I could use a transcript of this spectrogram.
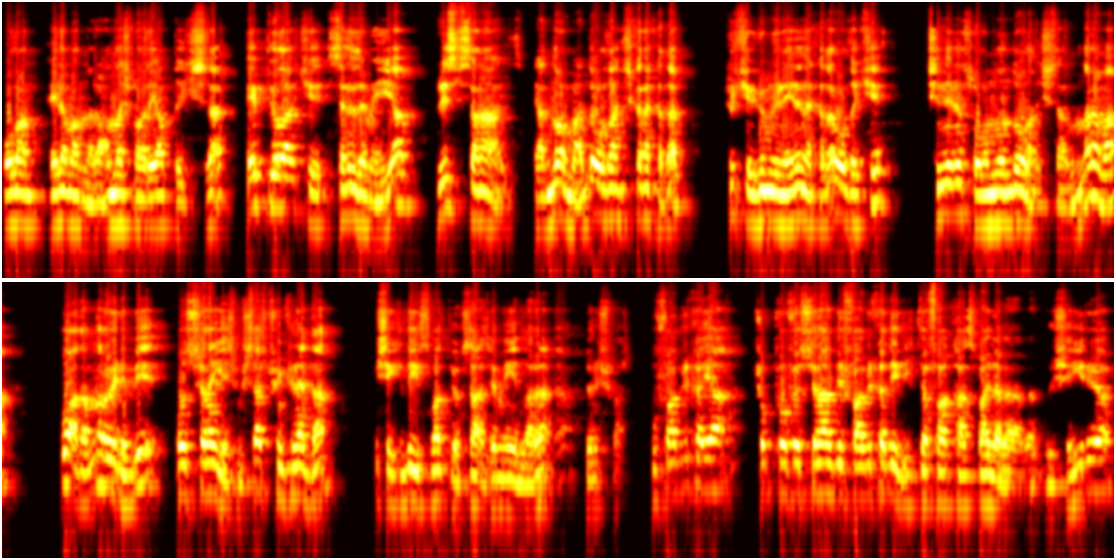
olan elemanlara, anlaşmaları yaptığı kişiler hep diyorlar ki sen ödemeyi yap, risk sana ait. Yani normalde oradan çıkana kadar Türkiye gümrüğüne inene kadar oradaki Çinlerin sorumluluğunda olan işler bunlar ama bu adamlar öyle bir pozisyona geçmişler. Çünkü neden? Bir şekilde irtibat yok. Sadece maillere dönüş var. Bu fabrikaya çok profesyonel bir fabrika değil. İlk defa Kaspa ile beraber bu işe giriyor.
